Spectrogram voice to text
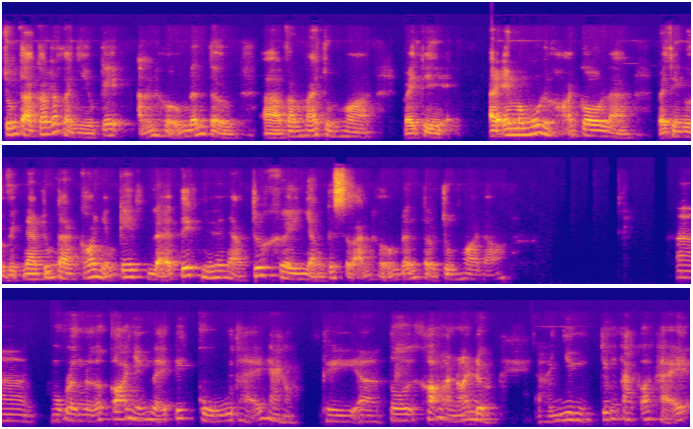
chúng ta có rất là nhiều cái ảnh hưởng đến từ à, văn hóa Trung Hoa. Vậy thì à, em mong muốn được hỏi cô là vậy thì người Việt Nam chúng ta có những cái lễ tiết như thế nào trước khi nhận cái sự ảnh hưởng đến từ Trung Hoa đó? À, một lần nữa có những lễ tiết cụ thể nào? Thì uh, tôi khó mà nói được. Uh, nhưng chúng ta có thể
